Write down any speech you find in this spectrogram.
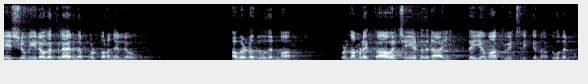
യേശു ഈ ലോകത്തിലായിരുന്നപ്പോൾ പറഞ്ഞല്ലോ അവരുടെ ദൂതന്മാർ. അപ്പോൾ നമ്മളെ കാവൽ ചെയ്യേണ്ടതിനായി ദൈവമാക്കി വെച്ചിരിക്കുന്ന ദൂതന്മാർ.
